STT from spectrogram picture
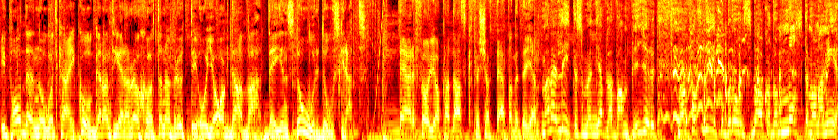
I podden Något Kaiko garanterar östgötarna Brutti och jag, Davva, dig en stor dos skratt. Där följer jag pladask för köttätandet igen. Man är lite som en jävla vampyr. Man har fått lite blodsmak och då måste man ha mer.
